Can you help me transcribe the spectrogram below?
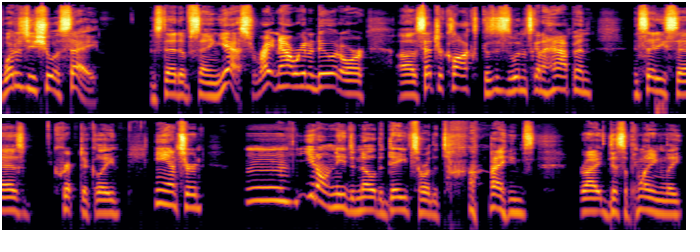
what does Yeshua say? Instead of saying, yes, right now we're going to do it, or uh, set your clocks because this is when it's going to happen. Instead, he says, cryptically, he answered, mm, you don't need to know the dates or the times, right? Disappointingly,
